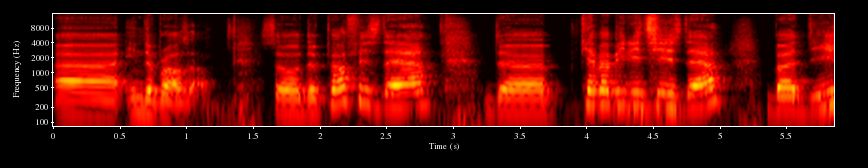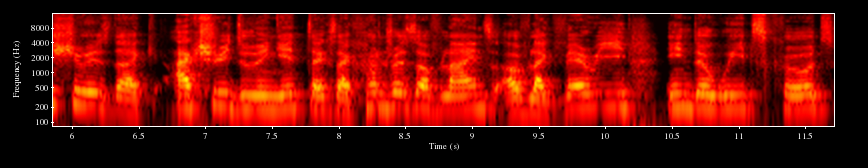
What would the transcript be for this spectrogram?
uh, in the browser. So the perf is there, the capability is there, but the issue is like actually doing it takes like hundreds of lines of like very in the weeds codes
